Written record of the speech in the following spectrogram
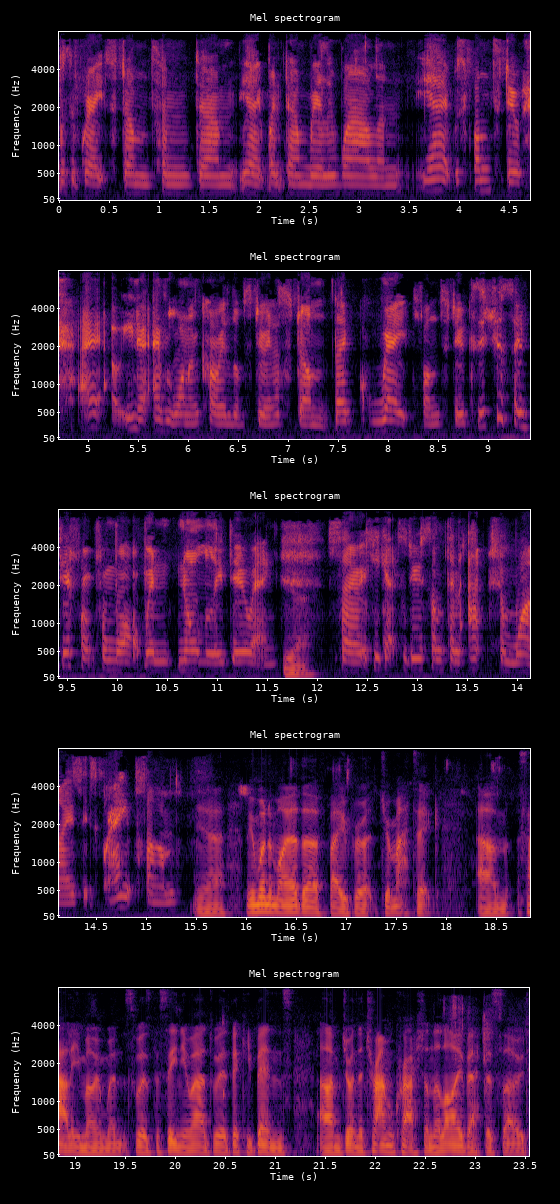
was a great stunt, and um, yeah, it went down really well, and yeah, it was fun to do. I, you know, everyone on Corrie loves doing a stunt. They're great fun to do because it's just so different from what we're normally doing. Yeah. So if you get to do something action-wise, it's great fun. Yeah, I mean, one of my other favourite dramatic um, Sally moments was the scene you had with Vicky Binns um, during the tram crash on the live episode.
